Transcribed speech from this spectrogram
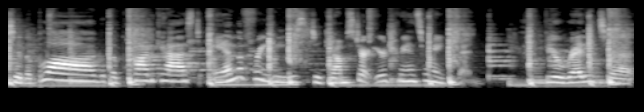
to the blog, the podcast, and the freebies to jumpstart your transformation. If you're ready to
